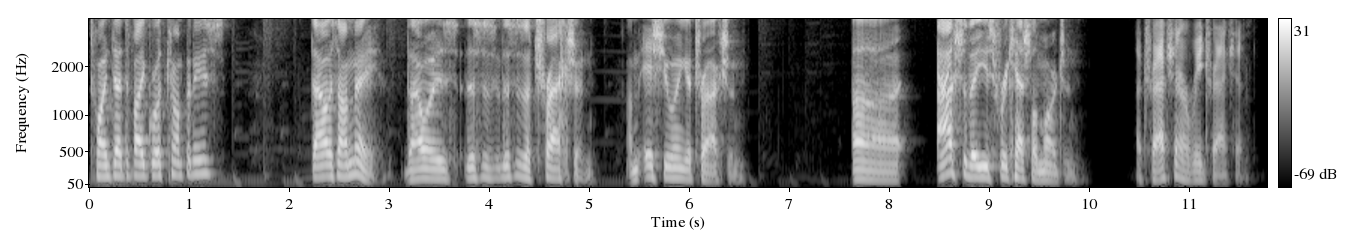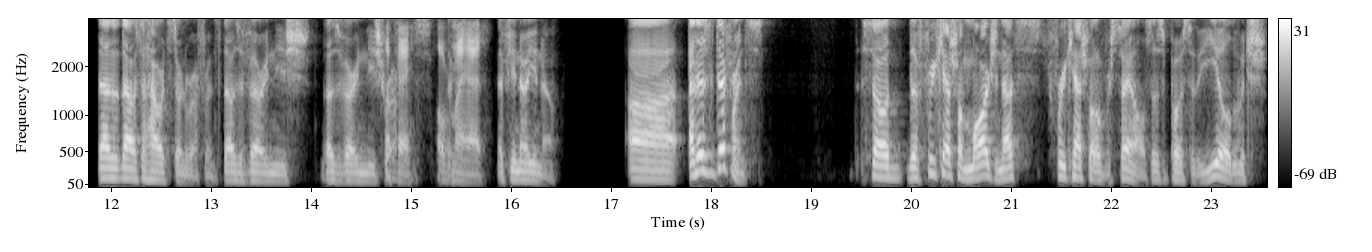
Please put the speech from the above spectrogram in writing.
to identify growth companies that was on me that was this is this is attraction. i'm issuing attraction. uh actually they use free cash flow margin Attraction or retraction? that, that was a howard stern reference that was a very niche that was a very niche Okay, reference over if, my head. if you know you know uh and there's a difference so the free cash flow margin that's free cash flow over sales as opposed to the yield which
